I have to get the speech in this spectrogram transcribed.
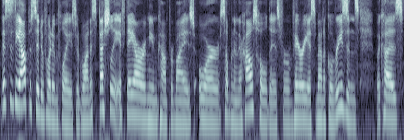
this is the opposite of what employees would want especially if they are immune compromised or someone in their household is for various medical reasons because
